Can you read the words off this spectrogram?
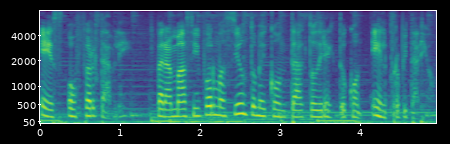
es ofertable. Para más información tome contacto directo con el propietario.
